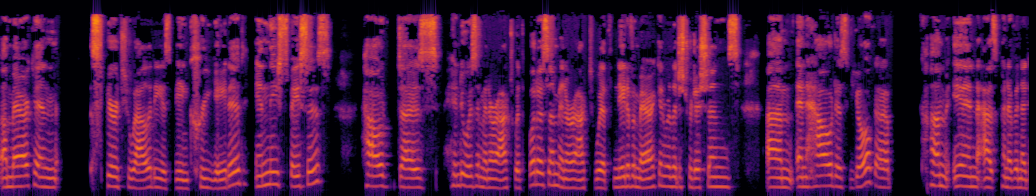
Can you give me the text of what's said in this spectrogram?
American spirituality is being created in these spaces. How does Hinduism interact with Buddhism, interact with Native American religious traditions? Um, and how does yoga come in as kind of an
